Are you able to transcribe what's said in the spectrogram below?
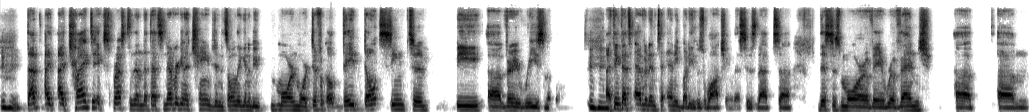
Mm-hmm. That I, I tried to express to them that that's never going to change and it's only going to be more and more difficult. They don't seem to be uh, very reasonable. Mm-hmm. I think that's evident to anybody who's watching this is that uh, this is more of a revenge, uh, um,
